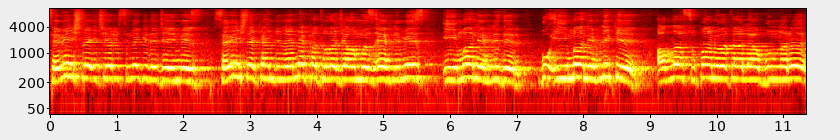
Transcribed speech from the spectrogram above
sevinçle içerisine gideceğimiz, sevinçle kendilerine katılacağımız ehlimiz iman ehlidir. Bu iman ehli ki Allah subhanehu ve teala bunları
